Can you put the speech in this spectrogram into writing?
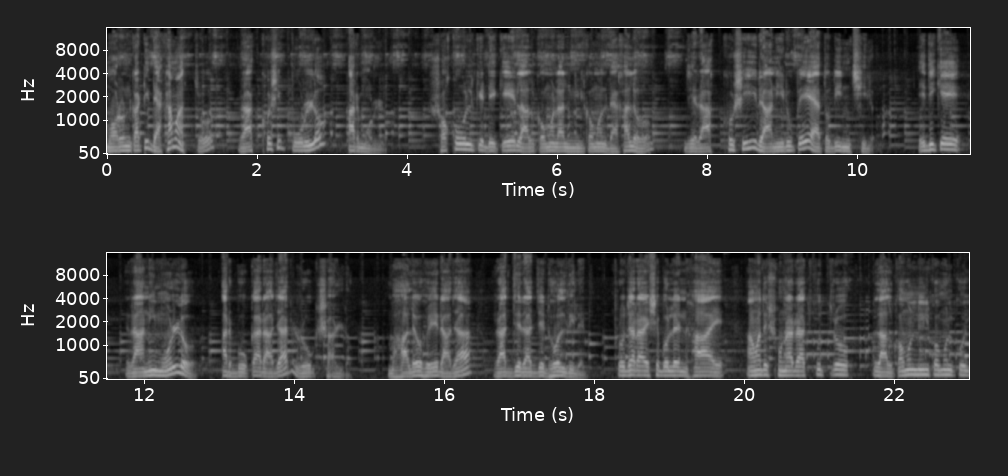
মরণ কাটি দেখা মাত্র রাক্ষসী পড়ল আর মরল। সকলকে ডেকে লালকমল আর নীলকমল দেখাল যে রাক্ষসী রানী রূপে এতদিন ছিল। এদিকে রানী মরল আর বোকা রাজার রোগ সারল। ভালো হয়ে রাজা রাজ্যে রাজ্যে ঢোল দিলেন। প্রজারা এসে বললেন, হায়, আমাদের সোনার রাজপুত্র লালকমল নীলকমল কই?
